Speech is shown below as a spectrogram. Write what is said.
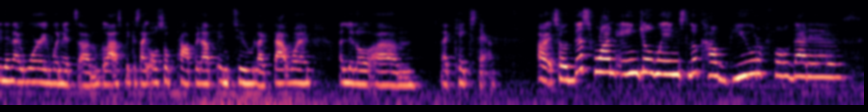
and then I worry when it's um, glass because I also prop it up into like that one, a little um, like cake stand. All right, so this one, angel wings, look how beautiful that is.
